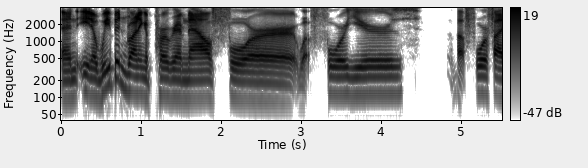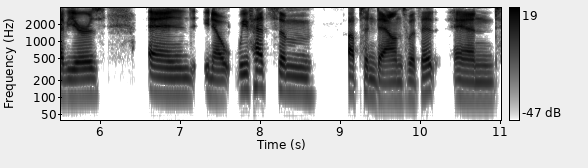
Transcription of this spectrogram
and you know we've been running a program now for what four years? About four or five years. And you know we've had some ups and downs with it. And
